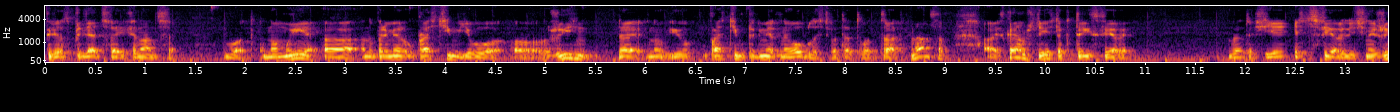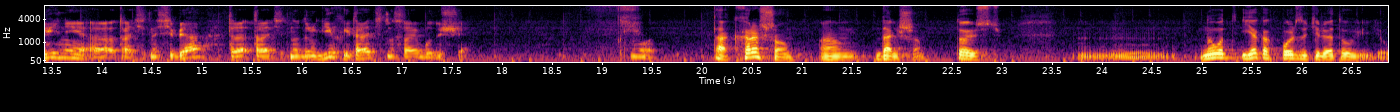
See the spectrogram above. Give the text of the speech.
перераспределять свои финансы. Вот. Но мы, э, например, упростим его э, жизнь, да, ну, и упростим предметную область вот этого вот трат финансов, э, и скажем, что есть только три сферы. Да, то есть есть сфера личной жизни, тратить на себя, тратить на других и тратить на свое будущее. Вот. Так, хорошо. Эм, дальше. То есть, ну вот я как пользователь это увидел.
